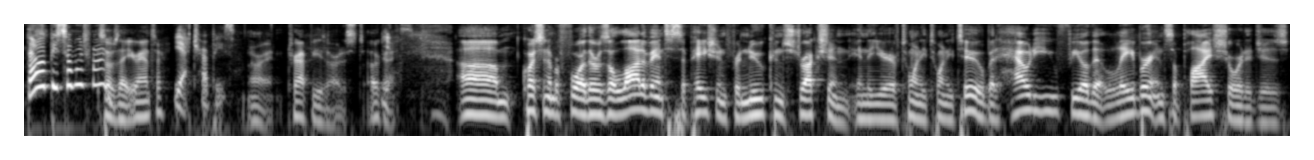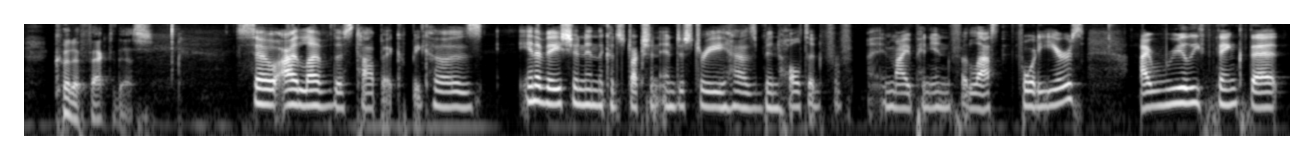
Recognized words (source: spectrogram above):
That would be so much fun. So is that your answer? yeah, trapeze. All right, trapeze artist. Okay. Yes. Um, question number four. There was a lot of anticipation for new construction in the year of 2022, but how do you feel that labor and supply shortages could affect this? So I love this topic because innovation in the construction industry has been halted for, in my opinion, for the last 40 years. I really think that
